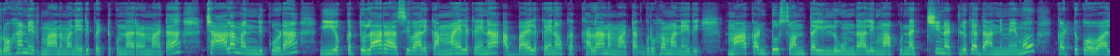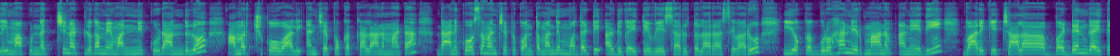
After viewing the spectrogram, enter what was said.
గృహ నిర్మాణం అనేది పెట్టుకున్నారనమాట చాలామంది కూడా ఈ యొక్క తులారాశి వారికి అమ్మాయిలకైనా అబ్బాయిలకైనా ఒక కళ అనమాట గృహం అనేది. మాకంటూ సొంత ఇల్లు ఉండాలి మాకు నచ్చినట్లుగా దాన్ని మేము కట్టుకోవాలి మాకు నచ్చినట్లుగా మేము అన్నీ కూడా అందులో అమర్చుకోవాలి అని చెప్పి ఒక కళ అనమాట దానికోసం అని చెప్పి కొంతమంది మొదటి అడుగైతే వేశారు తులారాశి వారు ఈ యొక్క గృహ నిర్మాణం అనేది వారికి చాలా బర్డెన్గా అయితే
